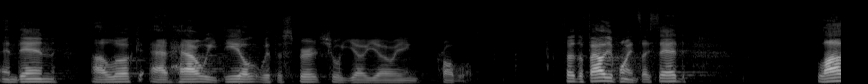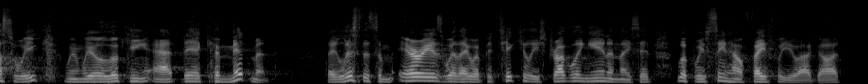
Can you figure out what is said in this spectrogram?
and then a look at how we deal with the spiritual yo yoing problem. So, the failure points, I said last week when we were looking at their commitment. They listed some areas where they were particularly struggling in, and they said, Look, we've seen how faithful you are, God.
